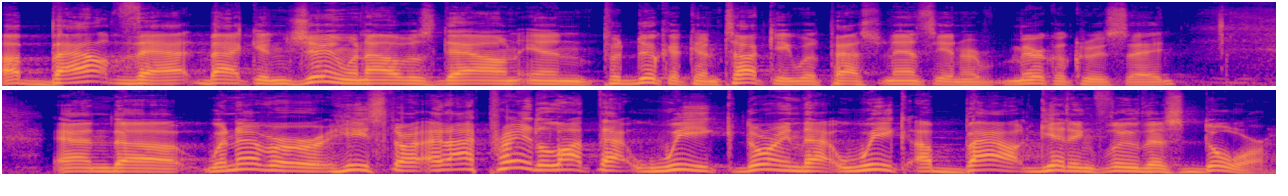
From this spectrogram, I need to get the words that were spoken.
about that back in June when I was down in Paducah, Kentucky with Pastor Nancy and her Miracle Crusade. And uh, whenever he started, and I prayed a lot that week, during that week, about getting through this door.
